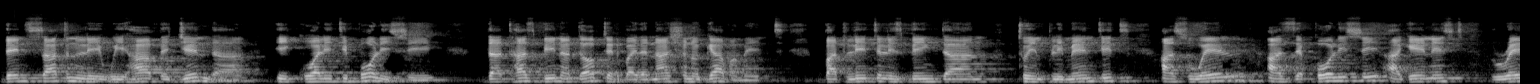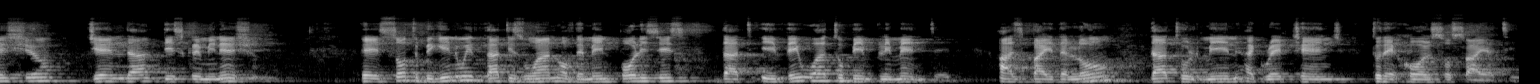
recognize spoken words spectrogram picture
Then certainly we have the gender equality policy that has been adopted by the national government, but little is being done to implement it, as well as the policy against racial gender discrimination. Uh, so, to begin with, that is one of the main policies that, if they were to be implemented as by the law, that would mean a great change to the whole society.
